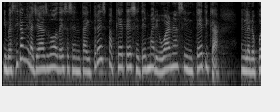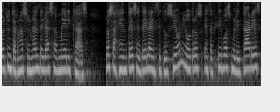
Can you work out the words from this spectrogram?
Investigan el hallazgo de 63 paquetes de marihuana sintética en el Aeropuerto Internacional de las Américas. Los agentes de la institución y otros efectivos militares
